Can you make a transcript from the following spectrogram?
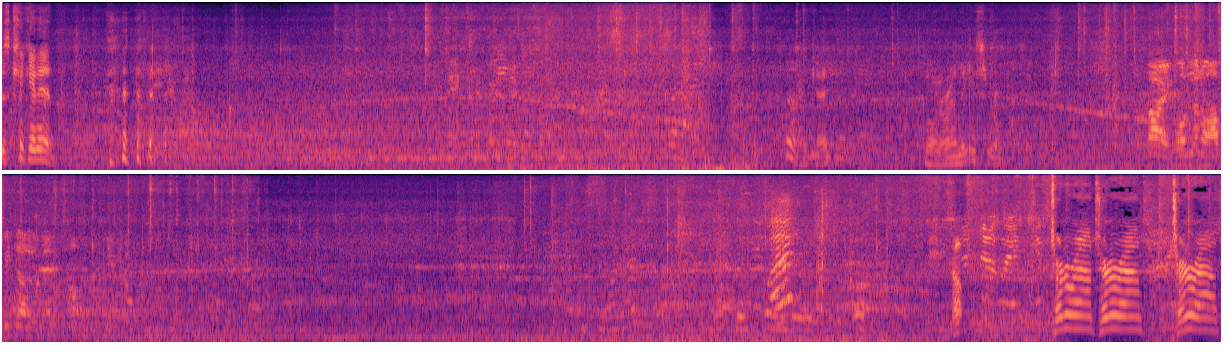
Just just kick it in. oh, okay. Going around the east room. All right. Well, no, no, I'll be done in a minute. I'll, yeah. What? Oh. Turn around, turn around, turn around.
